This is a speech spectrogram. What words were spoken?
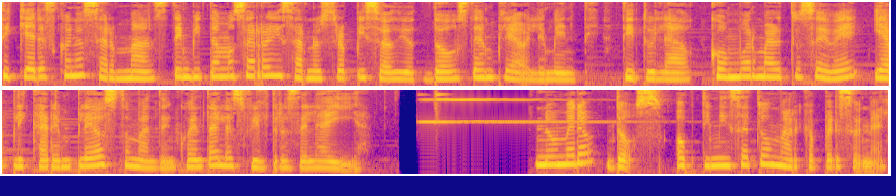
Si quieres conocer más, te invitamos a revisar nuestro episodio 2 de Empleablemente, titulado Cómo armar tu CV y aplicar empleos tomando en cuenta los filtros de la IA. Número 2. Optimiza tu marca personal.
